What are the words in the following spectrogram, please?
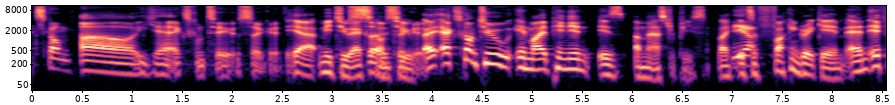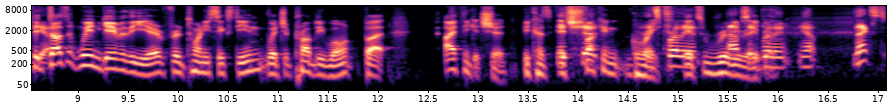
XCOM. Oh yeah, XCOM 2 is so good. Yeah, me too. So, XCOM so 2. good. Uh, XCOM 2, in my opinion, is a masterpiece. Like, it's a fucking great game. And if it Yeah. doesn't win Game of the Year for 2016, which it probably won't, but I think it should because It it's should. fucking great. It's brilliant. It's really, Absolutely really good. brilliant. Yep. Next.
